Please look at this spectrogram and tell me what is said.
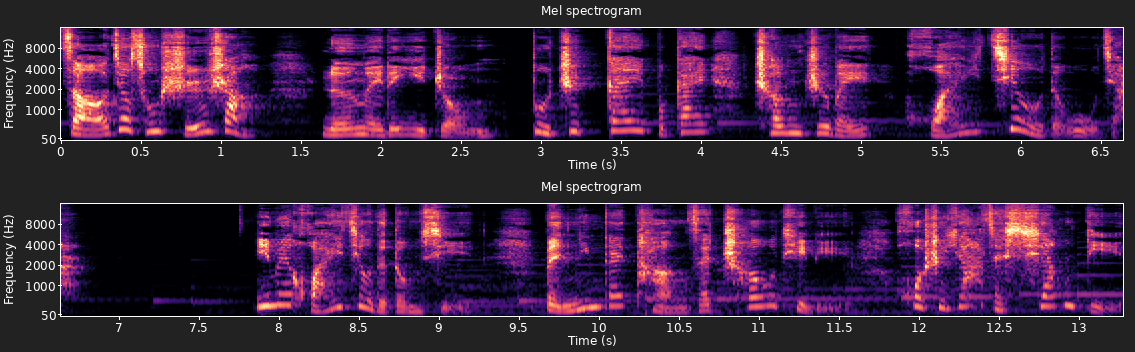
早就从时尚沦为了一种不知该不该称之为怀旧的物件儿。因为怀旧的东西本应该躺在抽屉里，或是压在箱底，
